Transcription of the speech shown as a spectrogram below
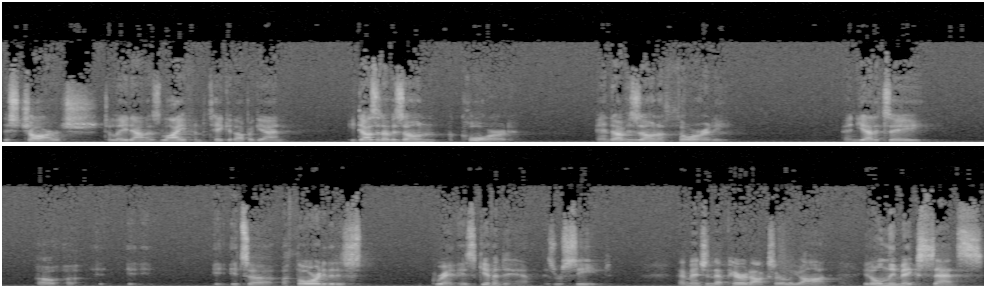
this charge to lay down his life and to take it up again, he does it of his own accord and of his own authority. And yet it's a, a, a it's a authority that is, is given to him, is received. I mentioned that paradox early on. It only makes sense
